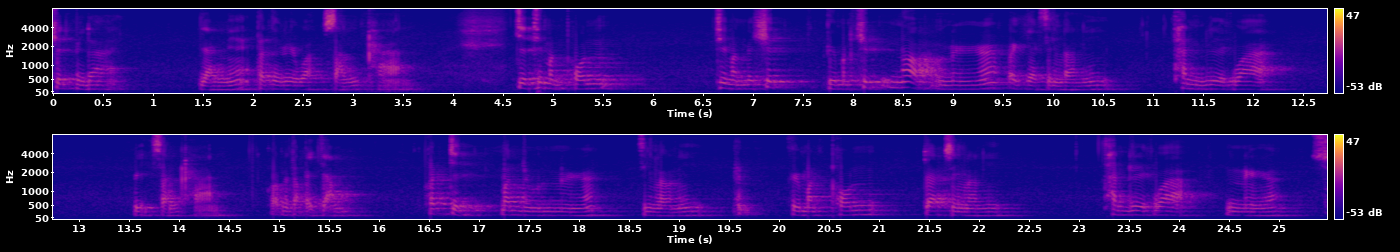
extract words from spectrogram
คิดไม่ได้ อย่างนี้ท่านจะเรียกว่าสังขารจิตที่มันพ้นที่มันไม่คิดหรือมันคิดนอกเหนือไปจากสิ่งเหล่านี้ ท่านเรียกว่า วิสังขารก็ไม่ต้องไปจำเพราะจิตมันอยู่เหนือสิ่งเหล่านี้ คือมันพ้นจากสิ่งเหล่านี้ ท่านเรียกว่าเหนือส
